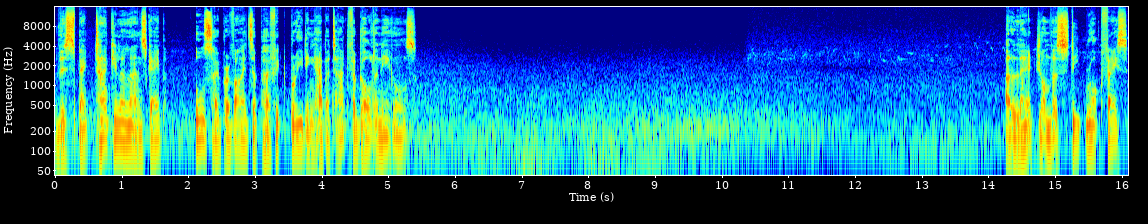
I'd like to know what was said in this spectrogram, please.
This spectacular landscape also provides a perfect breeding habitat for golden eagles. A ledge on the steep rock face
